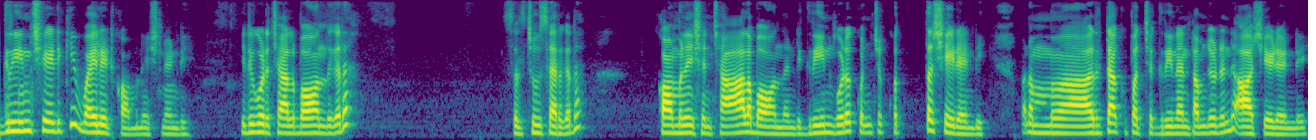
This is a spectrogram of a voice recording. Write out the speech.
గ్రీన్ షేడ్కి వైలెట్ కాంబినేషన్ అండి. ఇది కూడా చాలా బాగుంది కదా? అసలు చూశారు కదా? కాంబినేషన్ చాలా బాగుందండి. గ్రీన్ కూడా కొంచెం కొత్త షేడ్ అండి. మనం అరిటాకు పచ్చ గ్రీన్ అంటాం చూడండి ఆ షేడ్ అండి.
